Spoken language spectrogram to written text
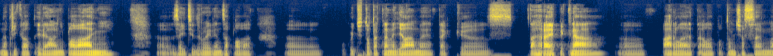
například ideální plavání, eh, zajít si druhý den zaplavat. Eh, pokud to takhle neděláme, tak ta hra je pěkná, pár let, ale potom časem,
